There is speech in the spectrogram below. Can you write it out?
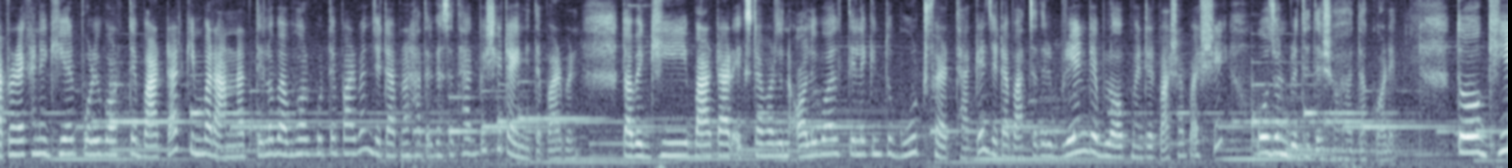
আপনারা এখানে ঘিয়ের পরিবর্তে বাটার কিংবা রান্নার তেলও ব্যবহার করতে পারবেন, যেটা আপনার হাতের কাছে থাকবে সেটাই নিতে পারবেন। তবে ঘি, butter extra virgin olive oil তেলে কিন্তু গুড ফ্যাট থাকে, যেটা বাচ্চাদের ব্রেন ডেভেলপমেন্টের পাশাপাশি ওজন বৃদ্ধিতে সহায়তা করে। তো ঘি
